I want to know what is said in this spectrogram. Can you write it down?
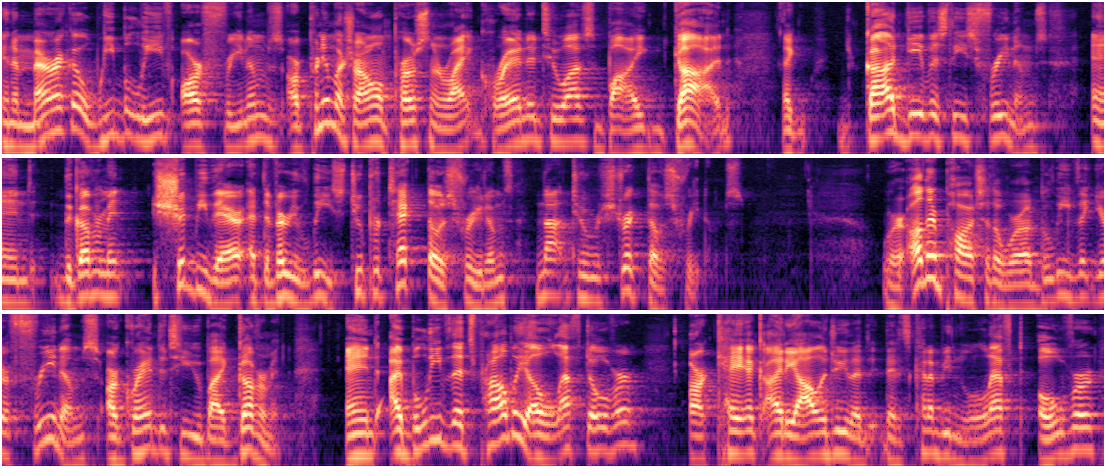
In America, we believe our freedoms are pretty much our own personal right granted to us by God. Like God gave us these freedoms and the government should be there at the very least to protect those freedoms, not to restrict those freedoms where other parts of the world believe that your freedoms are granted to you by government. And I believe that's probably a leftover archaic ideology that that's kind of been left over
